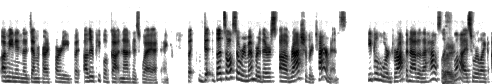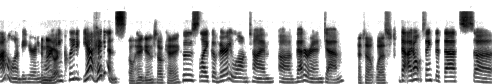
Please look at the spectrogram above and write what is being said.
I mean, in the Democratic Party, but other people have gotten out of his way, I think. But th- let's also remember there's a rash of retirements. People who are dropping out of the house like Right. flies, who are like, I don't want to be here anymore. In New York? Including, yeah, Higgins, Oh, Higgins. Okay. who's like a very long time uh, veteran Dem. That's out west. That I don't think that that's, uh,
